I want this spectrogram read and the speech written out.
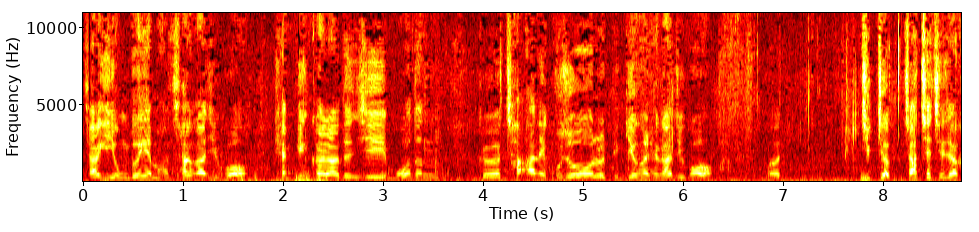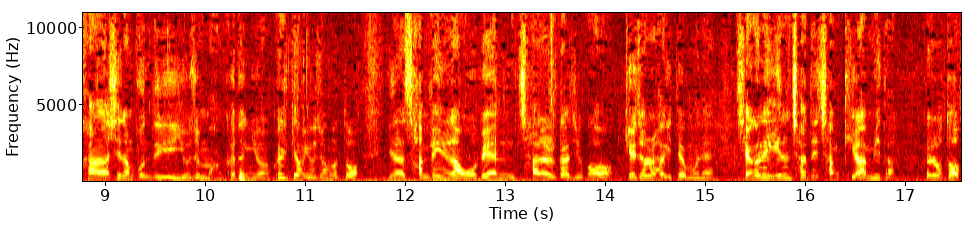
자기 용도에 맞춰 가지고 캠핑카라든지 모든 그 차 안에 구조를 변경을 해가지고 어, 직접 자체 제작하시는 분들이 요즘 많거든요. 그렇기 때문에 요즘은 또 이런 3벤이나 5벤 차를 가지고 개조를 하기 때문에 최근에 이런 차들이 참 귀합니다. 그리고 또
